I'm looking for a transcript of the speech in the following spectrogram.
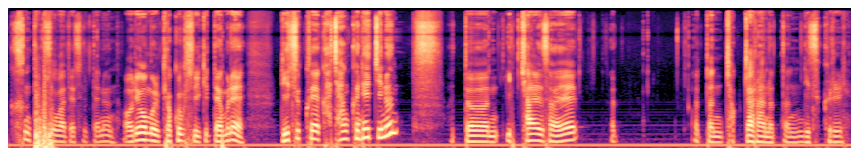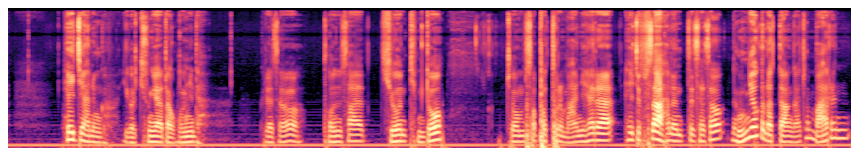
큰 독소가 됐을 때는 어려움을 겪을 수 있기 때문에 리스크의 가장 큰 해지는 어떤 입찰서의 어- 어떤 적절한 어떤 리스크를 해지하는 거 이거 중요하다고 봅니다. 그래서 본사 지원팀도 좀 서포트를 많이 해라 해줍사 하는 뜻에서 능력은 어떠한가 좀 말은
